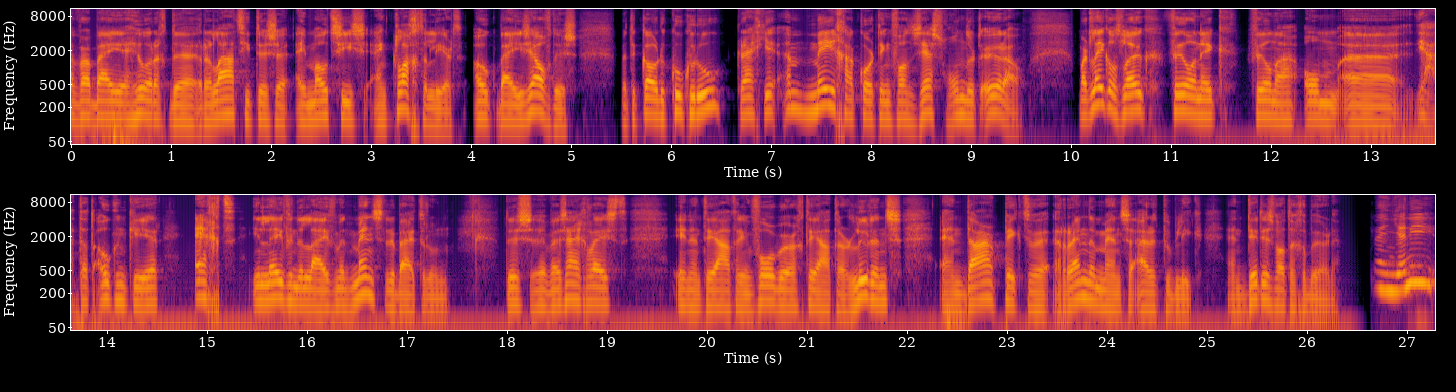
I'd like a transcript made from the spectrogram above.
waarbij je heel erg de relatie tussen emoties en klachten leert. Ook bij jezelf dus. Met de code Koekeroe krijg je een megakorting van 600 euro. Maar het leek ons leuk, Phil en ik, Vilna, om uh, ja, dat ook een keer echt in levende lijf met mensen erbij te doen. Dus uh, wij zijn geweest in een theater in Voorburg, Theater Ludens. En daar pikten we random mensen uit het publiek. En dit is wat er gebeurde. Ik ben Jenny,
